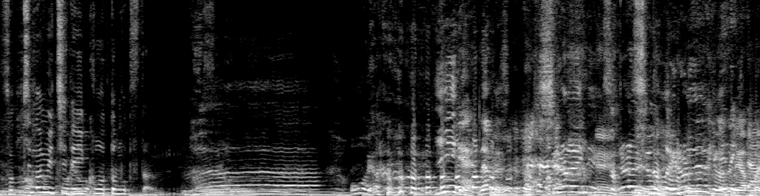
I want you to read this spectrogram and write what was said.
て、そっちの道で行こうと思ってたんですよ。おーやっぱいいね。なんか知らないね。知らない人がいろいろ出てきますねやっぱ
